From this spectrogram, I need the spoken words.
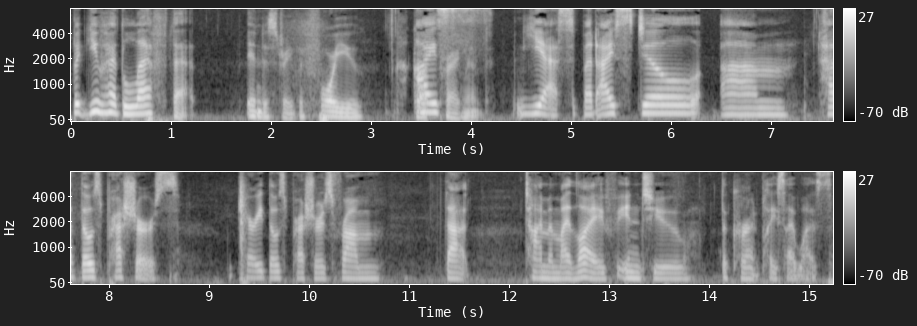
But you had left that industry before you got I s- pregnant. Yes, but I still um, had those pressures, carried those pressures from that time in my life into the current place I was.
